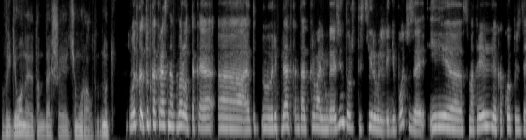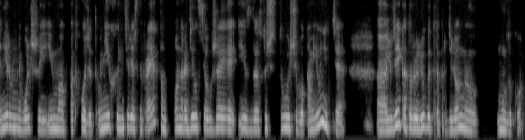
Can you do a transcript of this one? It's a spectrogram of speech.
в регионы там дальше, чем Урал. Там. Ну, вот тут как раз наоборот, такая, тут, ну, ребята, когда открывали магазин, тоже тестировали гипотезы и смотрели, какое позиционирование больше им подходит. У них интересный проект, он, он родился уже из существующего комьюнити э, людей, которые любят определенную музыку.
